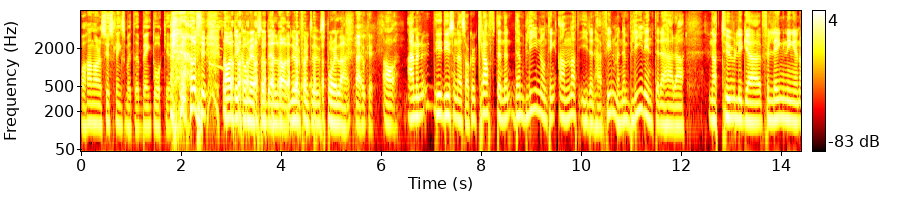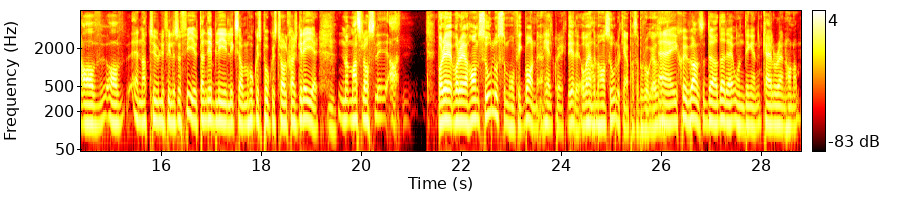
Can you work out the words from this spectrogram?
Och han har en syssling som heter Bengt-Åke. ja, det, ja, det kommer i Episod 11. Nu får du inte spoila här. Nej, okej. Ja, Nej, men det, det är ju sådana saker. Och kraften, den, den blir någonting annat i den här filmen. Den blir inte det här äh, naturliga förlängningen av, av en naturlig filosofi, utan det blir liksom hokus pokus trollkarlsgrejer. Mm. Man, slåss... Ja, Var, det, var det Hans Solo som hon fick barn med? helt korrekt. Det är det. Och vad hände Ja. med Hans Solo kan jag passa på att fråga? Eh, I sjuan så dödade ondingen Kylo Ren honom.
